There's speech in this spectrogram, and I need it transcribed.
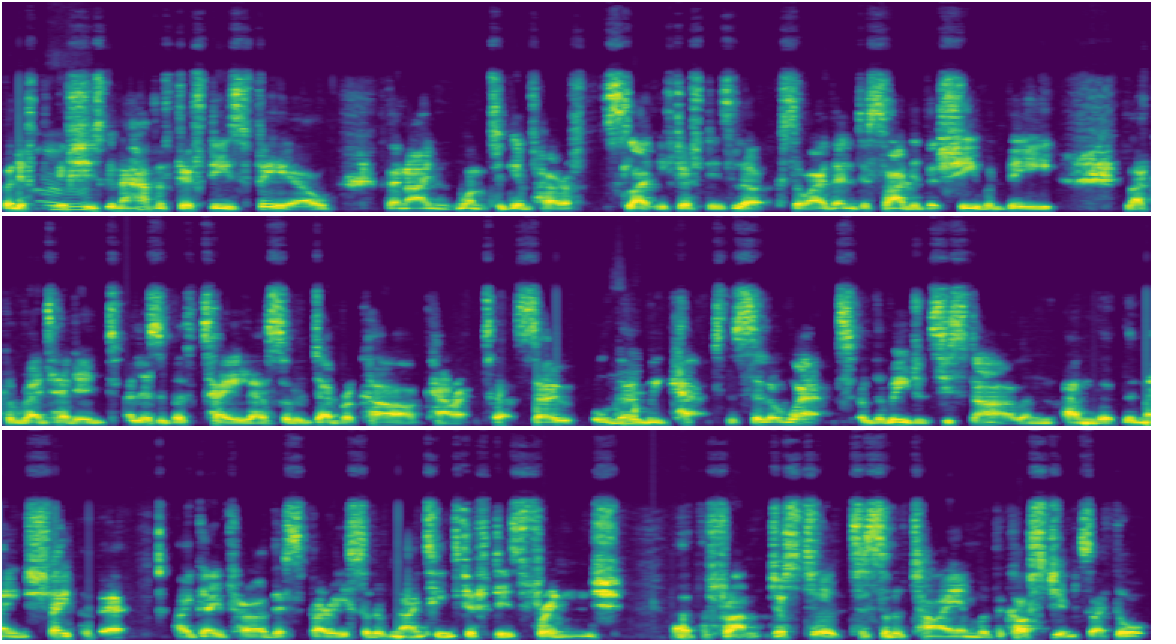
but if, if mm-hmm. she's going to have a 50s feel, then I want to give her a slightly 50s look. So I then decided that she would be like a redheaded Elizabeth Taylor, sort of Deborah Kerr character. So although mm-hmm. we kept the silhouette of the Regency style and, and the, the main shape of it, I gave her this very sort of 1950s fringe at the front just to, to sort of tie in with the costume. So I thought,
